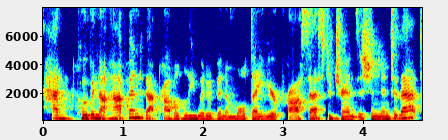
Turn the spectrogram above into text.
had COVID not happened, that probably would have been a multi year process to transition into that.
